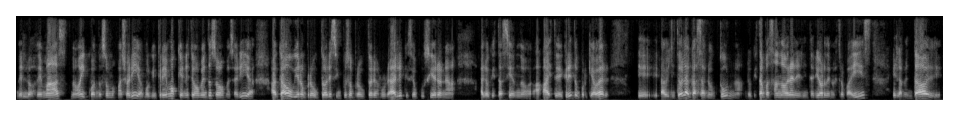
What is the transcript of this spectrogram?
de, los demás, ¿no? Y cuando somos mayoría, porque creemos que en este momento somos mayoría. Acá hubieron productores, incluso productores rurales, que se opusieron a, a lo que está haciendo a, este decreto, porque, a ver, eh, habilitó la casa nocturna. Lo que está pasando ahora en el interior de nuestro país es lamentable.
